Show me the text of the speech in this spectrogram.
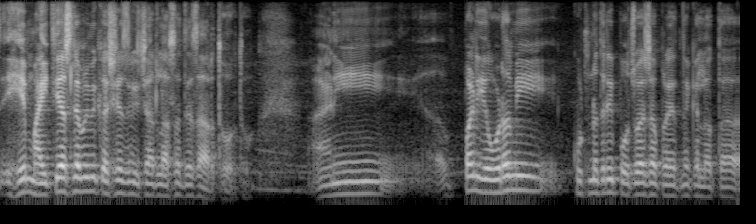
हे माहिती असल्यामुळे मी कशी आहेस विचारलं असं त्याचा अर्थ होतो. आणि पण एवढं मी कुठनं तरी पोचवायचा प्रयत्न केला होता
